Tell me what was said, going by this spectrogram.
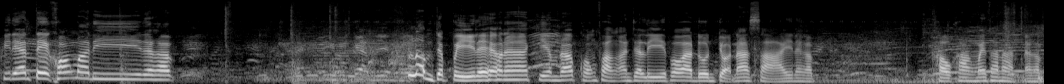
พี่แดนเตะคล้องมาดีนะครับ เริ่มจะปีแล้วนะเกมรับของฝั่งอัญชลี เพราะว่าโดนเจาะหน้าซ้ายนะครับ เข้าข้างไม่ถนัดนะครับ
